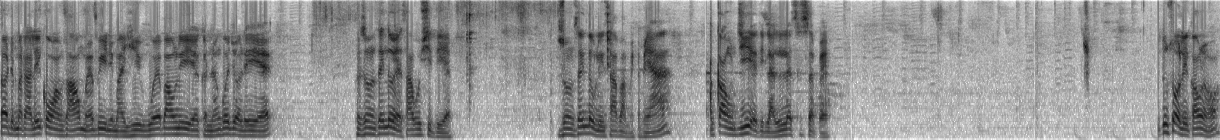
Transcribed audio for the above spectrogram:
တော့ဒီမှာဒါလေးကောင်းအောင်စားအောင်မယ်ပြီးဒီမှာရေဝဲပေါင်းလေးရယ်ကနန်းကွက်ကြော်လေးရယ်ပဇွန်စိမ့်တော့ရယ်စားဖို့ရှိသေးရယ်ပဇွန်စိမ့်တော့လေးစားပါမယ်ခင်ဗျာအကောင်ကြီးရယ်ဒီလားလက်လက်ဆက်ဆက်ပဲ သူ့စော်လေးကောင်းတယ်နော်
